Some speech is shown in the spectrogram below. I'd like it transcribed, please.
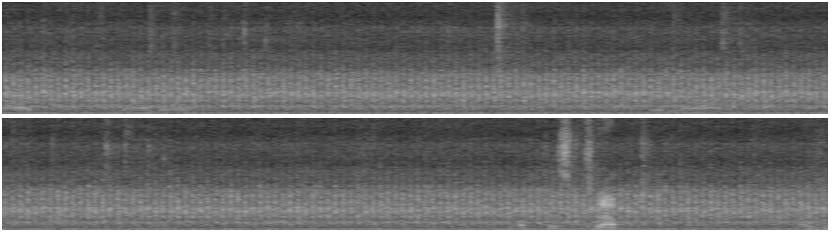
Radlader beladen. Ob das klappt? Also.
